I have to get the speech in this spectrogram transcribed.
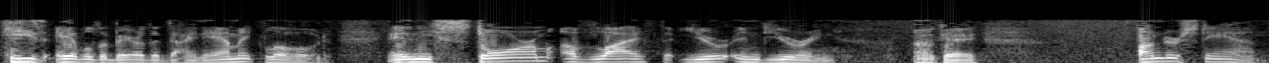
He's able to bear the dynamic load. Any storm of life that you're enduring, okay, understand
